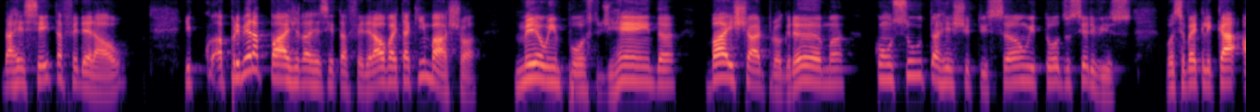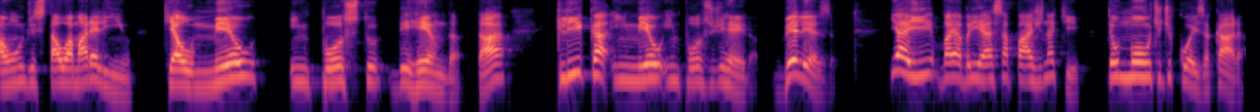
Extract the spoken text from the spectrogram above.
da Receita Federal e a primeira página da Receita Federal vai estar aqui embaixo, ó meu imposto de renda, baixar programa, consulta restituição e todos os serviços. Você vai clicar aonde está o amarelinho, que é o meu imposto de renda, tá? Clica em meu imposto de renda. Beleza. E aí vai abrir essa página aqui. Tem um monte de coisa, cara.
